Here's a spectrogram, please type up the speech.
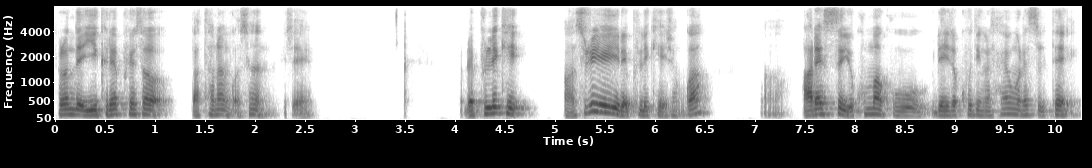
그런데 이 그래프에서 나타난 것은 이제 레플리케 어, 3A 레플리케이션과 어, RS6,9 레이저 코딩을 사용을 했을 때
